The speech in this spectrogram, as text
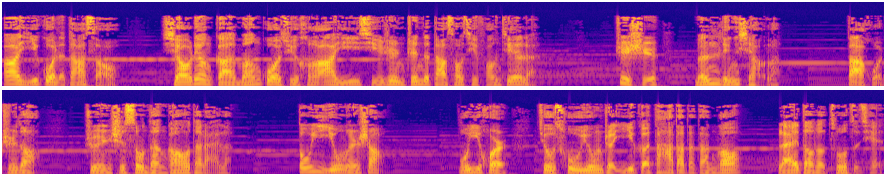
阿姨过来打扫，小亮赶忙过去和阿姨一起认真的打扫起房间来。这时门铃响了，大伙知道准是送蛋糕的来了，都一拥而上。不一会儿，就簇拥着一个大大的蛋糕来到了桌子前。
